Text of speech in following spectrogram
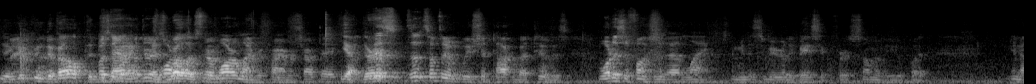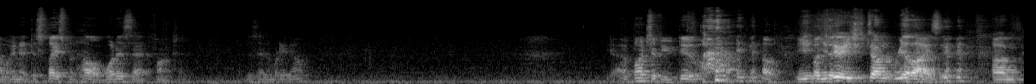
you you can develop the But there, design but there's as water, well as. there are the- water line requirements, aren't they? Yeah, there That's, is. that's something we should talk about too, is what is the function of that length? I mean, this would be really basic for some of you, but, you know, in a displacement hull, what is that function? Does anybody know? Yeah, a bunch of you do, I know. You, But you the- do, you just don't realize it. Um,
